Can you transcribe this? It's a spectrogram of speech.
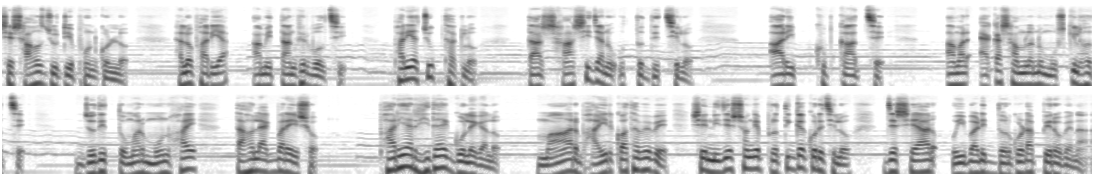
সে সাহস জুটিয়ে ফোন করল হ্যালো ফারিয়া, আমি তানভীর বলছি। ফারিয়া চুপ থাকল। তার শ্বাসই যেন উত্তর দিচ্ছিল। আরিফ খুব কাঁদছে। আমার একা সামলানো মুশকিল হচ্ছে। যদি তোমার মন হয়, তাহলে একবার এসো। ফারিয়ার হৃদয়ে গলে গেল। মা আর ভাইয়ের কথা ভেবে সে নিজের সঙ্গে প্রতিজ্ঞা করেছিল যে সে আর ওই বাড়ির দোরগোড়া পেরোবে না।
